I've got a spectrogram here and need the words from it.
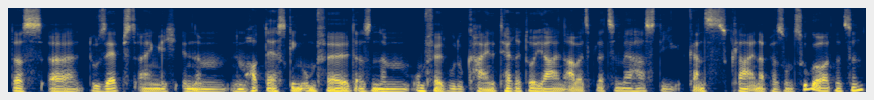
dass äh, du selbst eigentlich in einem, einem Hotdesking-Umfeld, also in einem Umfeld, wo du keine territorialen Arbeitsplätze mehr hast, die ganz klar einer Person zugeordnet sind,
